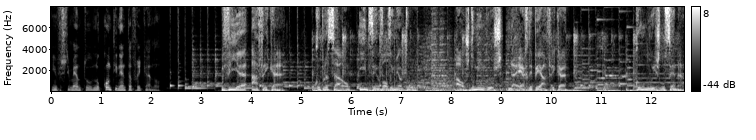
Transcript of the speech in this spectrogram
investimento no continente africano. Via África. Cooperação e desenvolvimento. Aos domingos, na RDP África, com Luís Lucena.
